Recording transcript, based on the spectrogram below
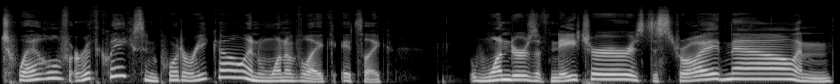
twelve earthquakes in Puerto Rico, and one of like it's like wonders of nature is destroyed now, and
